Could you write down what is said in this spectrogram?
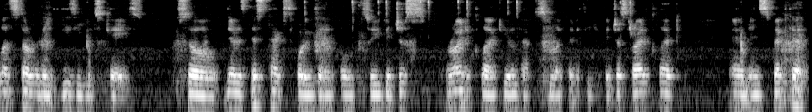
let's start with an easy use case. So there is this text, for example, so you can just right click, you don't have to select anything, you can just right click and inspect it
